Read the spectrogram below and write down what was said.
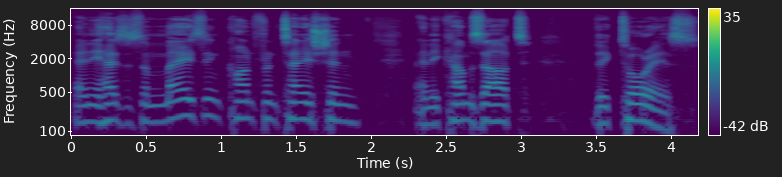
And he has this amazing confrontation, and he comes out victorious.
